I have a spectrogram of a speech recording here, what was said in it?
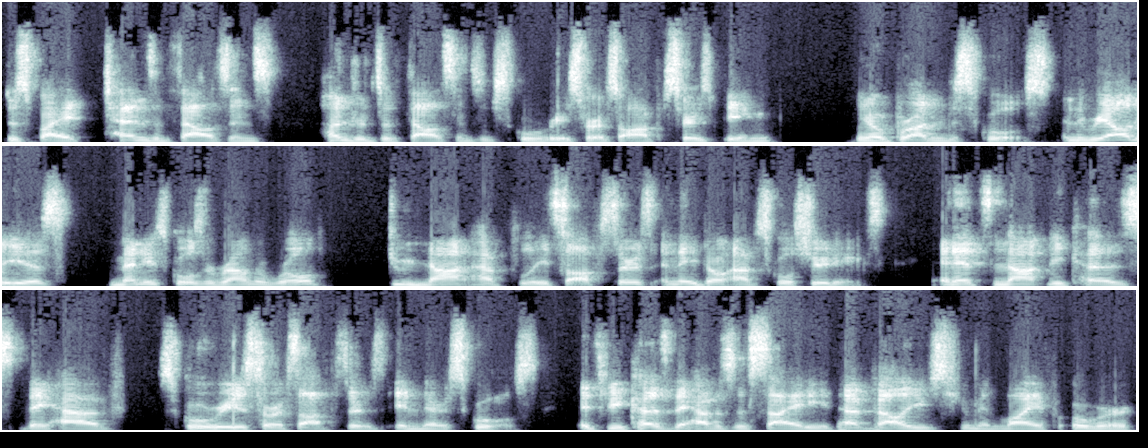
despite tens of thousands, hundreds of thousands of school resource officers being you know, brought into schools. And the reality is, many schools around the world do not have police officers and they don't have school shootings. And it's not because they have school resource officers in their schools. It's because they have a society that values human life over,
